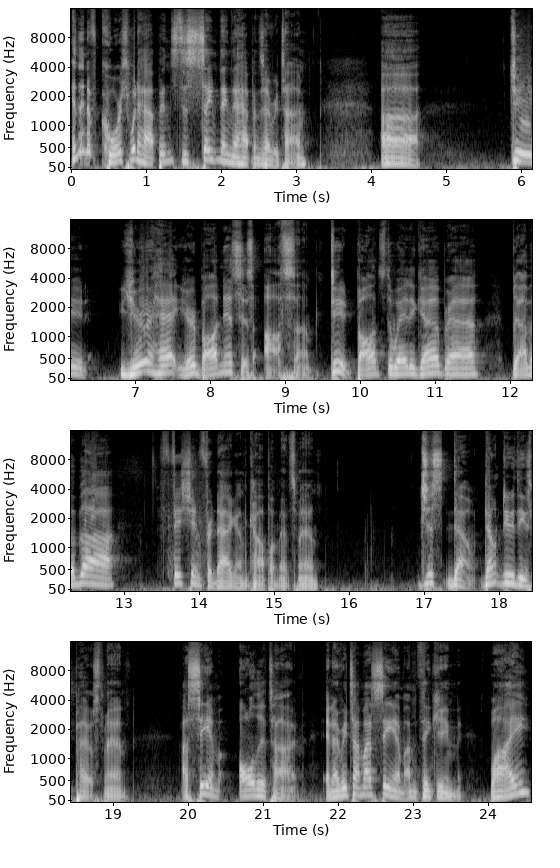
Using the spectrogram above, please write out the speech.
And then, of course, what happens? The same thing that happens every time. Uh, dude, your head, your baldness is awesome. Dude, bald's the way to go, bro. Blah, blah, blah. Fishing for daggum compliments, man. Just don't. Don't do these posts, man. I see them all the time. And every time I see them, I'm thinking, why?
